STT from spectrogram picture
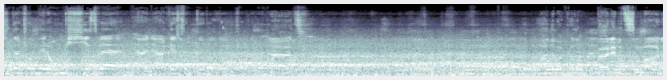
cidden çok fena 10 kişiyiz ve yani herkes çok yoruldu. Çok Evet. Hadi bakalım. Böyle bitsin bari.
